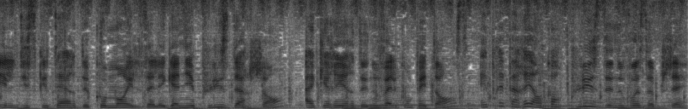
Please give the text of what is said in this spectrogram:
Ils discutèrent de comment ils allaient gagner plus d'argent, acquérir de nouvelles compétences et préparer encore plus de nouveaux objets.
